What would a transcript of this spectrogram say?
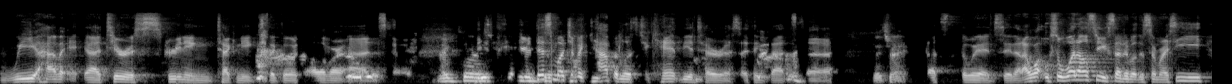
We have a, a terrorist screening techniques that go into all of our ads. So if you're this much of a capitalist, you can't be a terrorist. I think that's uh, that's right. That's the way I'd say that. I, so, what else are you excited about this summer? I see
